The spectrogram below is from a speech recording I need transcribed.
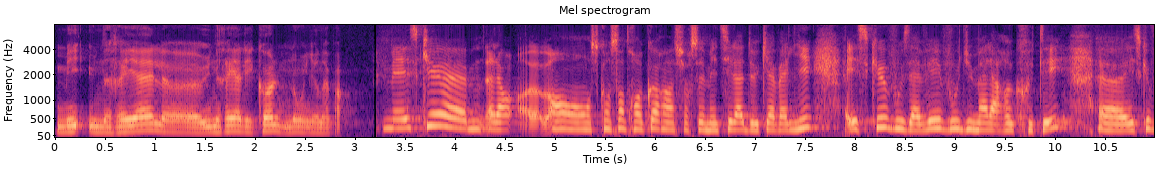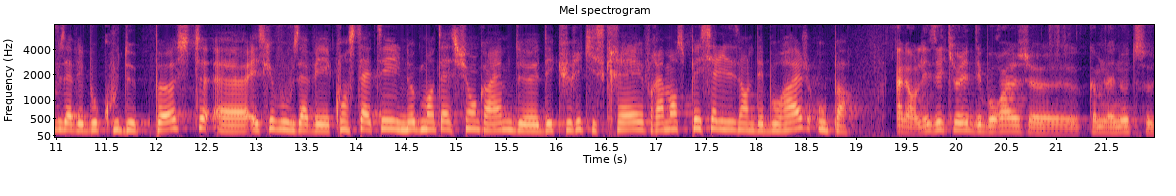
mais une réelle, euh, une réelle école, non, il n'y en a pas. Mais est-ce que, euh, alors, on se concentre encore hein, sur ce métier-là de cavalier, est-ce que vous avez, vous, du mal à recruter? Est-ce que vous avez beaucoup de postes? Est-ce que vous avez constaté une augmentation quand même d'écuries qui se créent vraiment spécialisées dans le débourrage ou pas? Alors, les écuries de débourrage, comme la nôtre,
